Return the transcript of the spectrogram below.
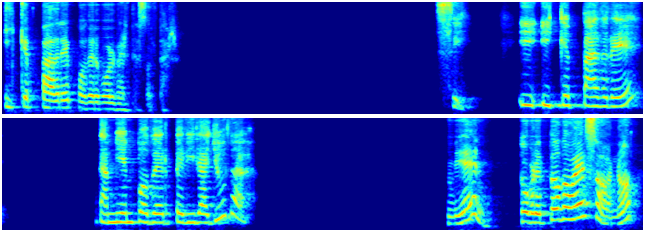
Y qué padre poder volverte a soltar. Sí. Y, qué padre también poder pedir ayuda. Bien, sobre todo eso, ¿no?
